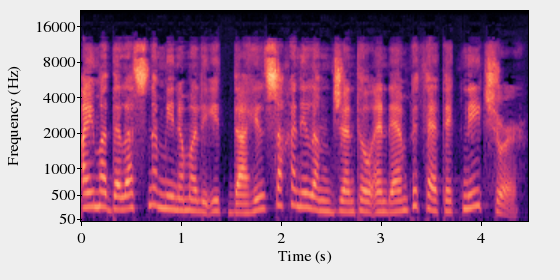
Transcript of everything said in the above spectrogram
ay madalas na minamaliit dahil sa kanilang gentle and empathetic nature.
